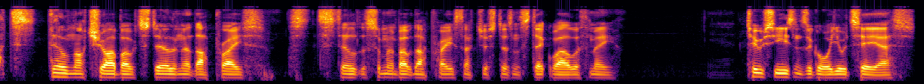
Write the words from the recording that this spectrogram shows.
I'm still not sure about Sterling at that price. Still, there's something about that price that just doesn't stick well with me. Two seasons ago, you would say yes.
